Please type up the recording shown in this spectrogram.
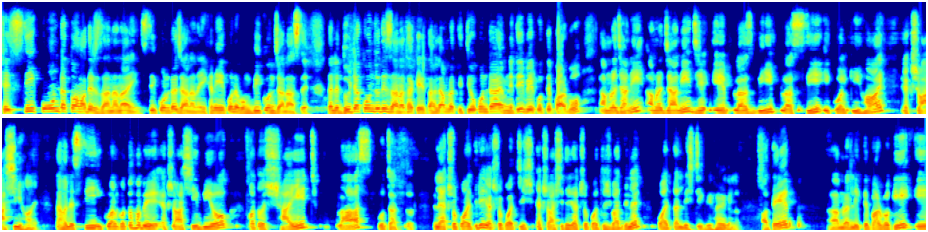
সেই সি কোণটা তো আমাদের জানা নাই, সি কোণটা জানা নাই, এখানে এ কোণ এবং বি কোণ জানা আছে। তাহলে দুইটা কোণ যদি জানা থাকে, তাহলে আমরা তৃতীয় কোণটা এমনিতেই বের করতে পারব। আমরা জানি আমরা জানি যে A plus B plus C equal কি হয়? একশো আশি হয়। তাহলে সি ইকুয়াল কত হবে? একশো আশি বিয়োগ কত? ষাট প্লাস পঁচাত্তর। তাহলে একশো পঁয়ত্রিশ একশো পঁয়ত্রিশ একশো আশি থেকে একশো পঁয়ত্রিশ বাদ দিলে পঁয়তাল্লিশ ডিগ্রি হয়ে গেল। অতএব আমরা লিখতে পারব কি? A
